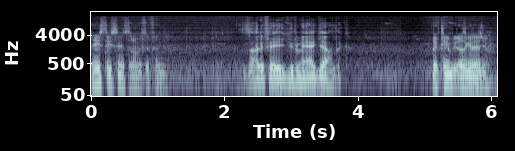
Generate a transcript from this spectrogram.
Ne istiyorsunuz Ramiz Efendi? Zarife'yi gürmeye geldik. Bekleyin biraz geleceğim.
